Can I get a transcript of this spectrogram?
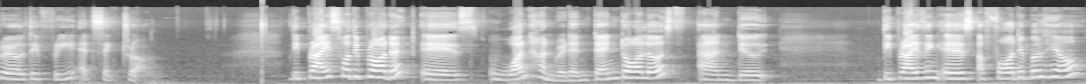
cruelty free, etc. The price for the product is $110 and uh, the pricing is affordable here.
